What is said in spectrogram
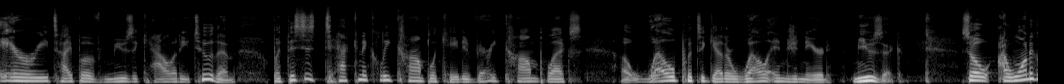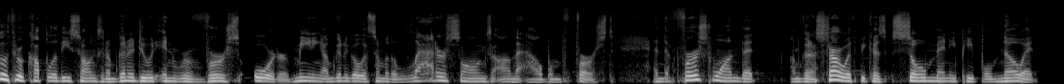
airy type of musicality to them, but this is technically complicated, very complex, uh, well put together, well engineered music. So I want to go through a couple of these songs and I'm going to do it in reverse order, meaning I'm going to go with some of the latter songs on the album first. And the first one that I'm going to start with because so many people know it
